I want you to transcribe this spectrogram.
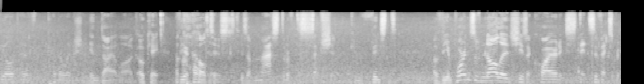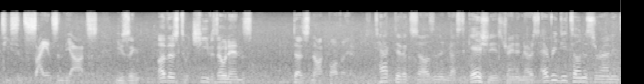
field of predilection. in dialogue. Okay, the Occultist. occultist is a master of deception, convinced of the importance of knowledge. He has acquired extensive expertise in science and the arts, using others to achieve his own ends. Does not bother him. Detective excels in investigation. He is trained to notice every detail in his surroundings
